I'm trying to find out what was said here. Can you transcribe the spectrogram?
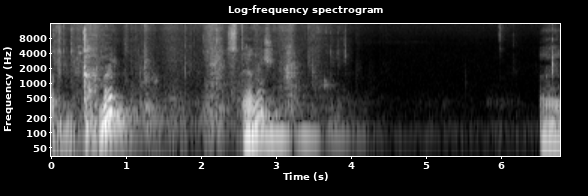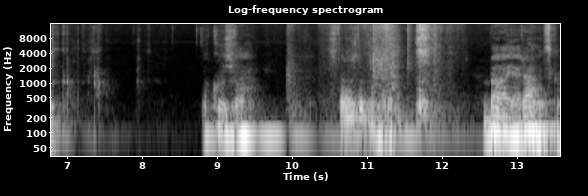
Od kamer? Stelaż? Ej. No kuźwa. Stelaż do kamery. Bajerancko.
